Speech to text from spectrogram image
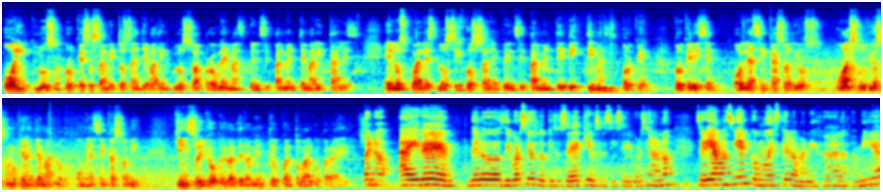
o incluso porque esos ámbitos han llevado incluso a problemas principalmente maritales en los cuales los hijos salen principalmente víctimas. ¿Por qué? Porque dicen o le hacen caso a Dios o a su Dios como quieran llamarlo o me hacen caso a mí. ¿Quién soy yo verdaderamente o cuánto valgo para ellos? Bueno, ahí de, de los divorcios, lo que sucede aquí, o sea, si se divorcian o no, Sería más bien cómo es que lo maneja la familia,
